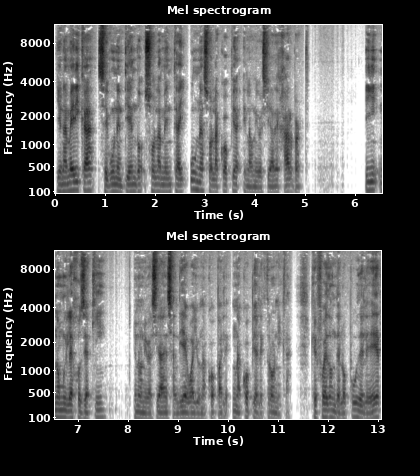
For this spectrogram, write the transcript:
Y en América, según entiendo, solamente hay una sola copia en la Universidad de Harvard. Y no muy lejos de aquí, en la Universidad de San Diego, hay una copia, una copia electrónica, que fue donde lo pude leer.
